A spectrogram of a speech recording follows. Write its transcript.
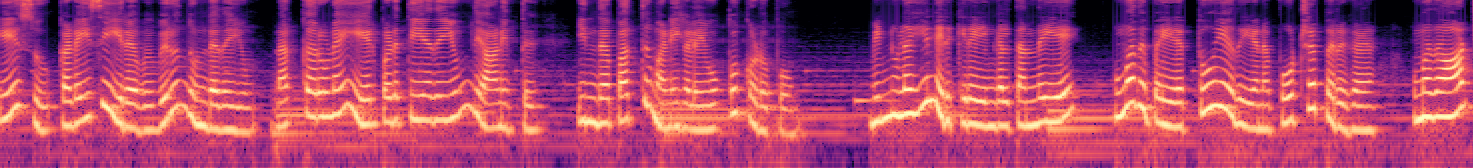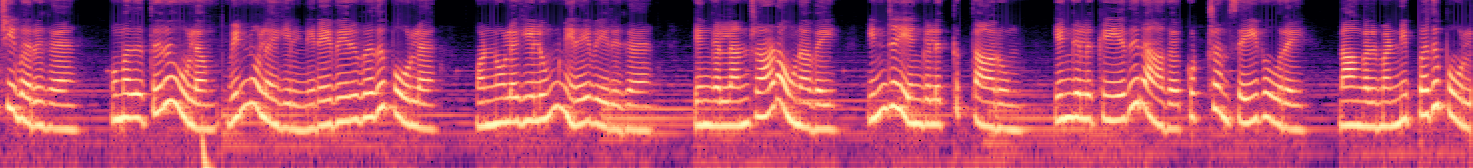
இயேசு கடைசி இரவு விருந்துண்டதையும் நற்கருணை ஏற்படுத்தியதையும் தியானித்து இந்த பத்து மணிகளை ஒப்புக்கொடுப்போம். விண்ணுலகில் இருக்கிற எங்கள் தந்தையே உமது பெயர் தூயது என போற்ற பெறுக உமது ஆட்சி வருக உமது திருவுளம் விண்ணுலகில் நிறைவேறுவது போல மண்ணுலகிலும் நிறைவேறுக. எங்கள் அன்றாட உணவை இன்று எங்களுக்கு தாரும் எங்களுக்கு எதிராக குற்றம் செய்வோரை நாங்கள் மன்னிப்பது போல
